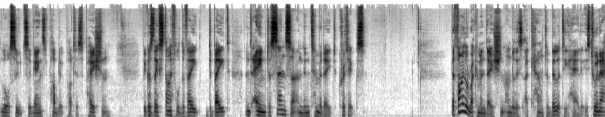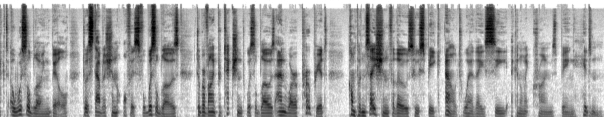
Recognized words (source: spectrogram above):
lawsuits against public participation, because they stifle debate, debate and aim to censor and intimidate critics. The final recommendation under this accountability head is to enact a whistleblowing bill to establish an office for whistleblowers to provide protection to whistleblowers and, where appropriate, compensation for those who speak out where they see economic crimes being hidden.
